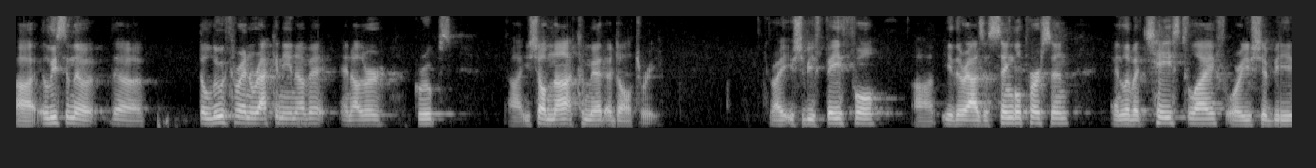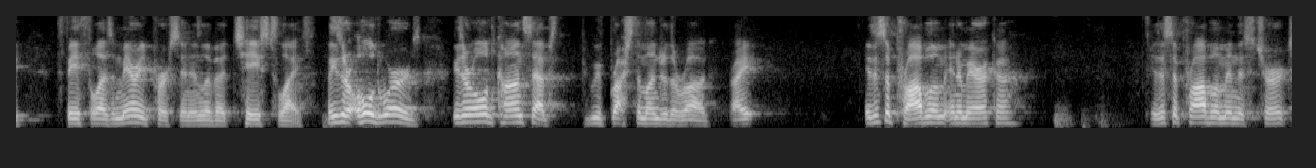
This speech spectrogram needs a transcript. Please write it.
uh, at least in the, the, the lutheran reckoning of it and other groups uh, you shall not commit adultery right you should be faithful uh, either as a single person and live a chaste life, or you should be faithful as a married person and live a chaste life. These are old words, these are old concepts. We've brushed them under the rug, right? Is this a problem in America? Is this a problem in this church?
